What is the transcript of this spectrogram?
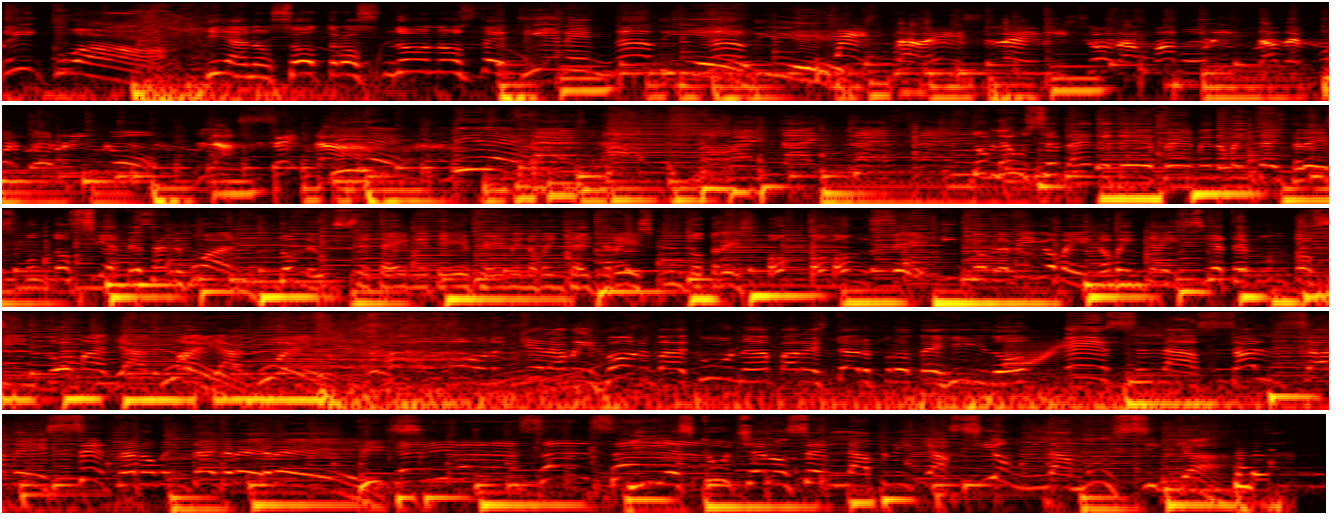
boricua. Y a nosotros no nos detiene nadie. Nadie. Esta es la emisora favorita de Puerto Rico, la Z. Dile, dile. WZNTFM 93.7 San Juan, WZMTFM 93.3 Ponce y WB 97.5 Mayagüez. Mayagüez que la mejor vacuna para estar protegido es la salsa de Z93. Y que viva la salsa. Y escúchanos en la aplicación La Música.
